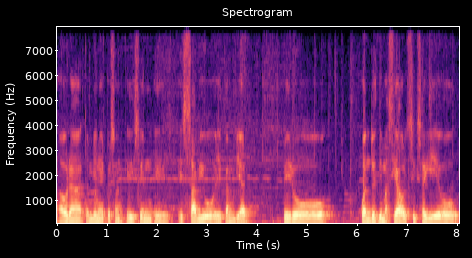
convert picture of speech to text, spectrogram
Ahora también hay personas que dicen es, es sabio eh, cambiar, pero cuando es demasiado el zigzagueo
